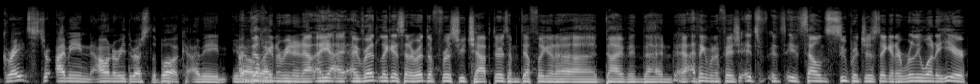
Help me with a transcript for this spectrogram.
great. Sto- I mean, I want to read the rest of the book. I mean, you know, I'm definitely like- gonna read it now. I, I- read, like I said, I read the first few chapters. I'm definitely gonna uh, dive in that, and I think I'm gonna finish. It's, it's it sounds super interesting, and I really want to hear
